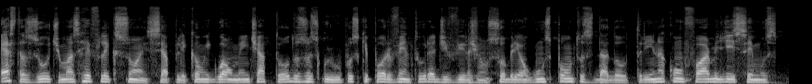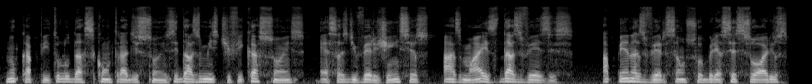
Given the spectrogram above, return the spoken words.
Estas últimas reflexões se aplicam igualmente a todos os grupos que porventura diverjam sobre alguns pontos da doutrina, conforme dissemos no capítulo das contradições e das mistificações. Essas divergências, as mais das vezes, apenas versão sobre acessórios,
